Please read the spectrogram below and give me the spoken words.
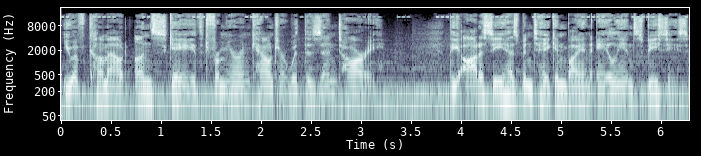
you have come out unscathed from your encounter with the Zentari. The Odyssey has been taken by an alien species.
